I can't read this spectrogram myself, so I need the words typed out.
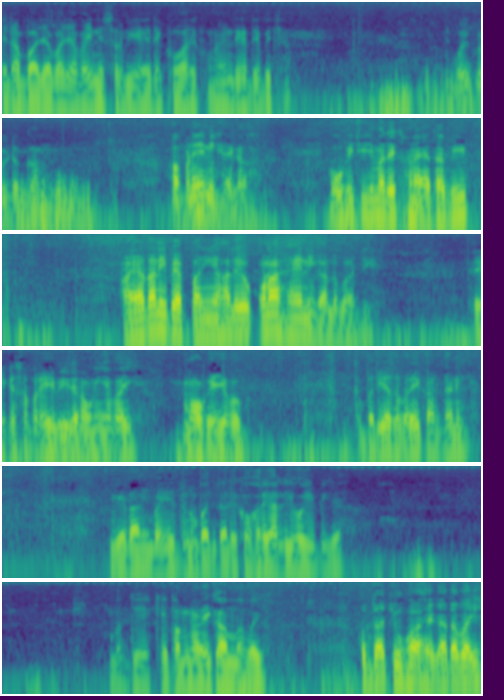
ਇਹਦਾ ਬਾਜਾ ਬਾਜਾ ਬਾਈ, ਨਿਸਰ ਵੀ ਹੈ ਦੇਖੋ ਆ ਦੇਖੋ, ਐਂ ਦੇਖਦੇ ਵਿੱਚ ਕੋਈ ਕੋਈ ਡੱਕਾ। ਆਪਣੇ ਨਹੀਂ ਹੈਗਾ। ਉਹੀ ਚੀਜ਼ ਮੈਂ ਦੇਖਣ ਆਇਆ ਤਾਂ ਵੀ, ਆਇਆ ਤਾਂ ਨਹੀਂ ਪੈਪਾਂ ਜੀਆਂ ਹਲੇ ਉਕਣਾ ਹੈ ਨਹੀਂ ਗੱਲਬਾਤ ਜੀ। ਫੇਰ ਇੱਕ ਸਪਰੇਅ ਵੀ ਕਰਾਉਣੀ ਹੈ ਬਾਈ, ਮੌਕੇ ਜੇ ਇੱਕ ਵਧੀਆ ਸਪਰੇਅ ਕਰ ਦੇਣੀ। ਗੇੜਾ ਨਹੀਂ ਬਾਈ, ਇਧਰ ਨੂੰ ਵੱਜਦਾ। ਦੇਖੋ, ਹਰਿਆਲੀ ਹੋਈ ਪਈ ਹੈ ਬਸ ਦੇਖ ਕੇ ਤੁਰਨ ਵਾਲਾ ਹੀ ਕੰਮ ਆ ਬਾਈ। ਉਹਦਾ ਚੂਹਾ ਹੈਗਾ ਤਾਂ ਬਾਈ।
